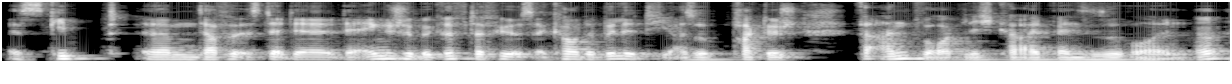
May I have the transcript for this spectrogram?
Es gibt, ähm, dafür ist der, der, der englische Begriff dafür ist Accountability, also praktisch Verantwortlichkeit, wenn Sie so wollen. Ne?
